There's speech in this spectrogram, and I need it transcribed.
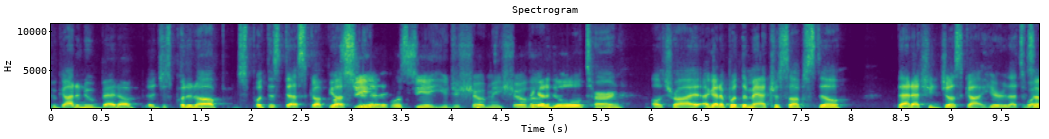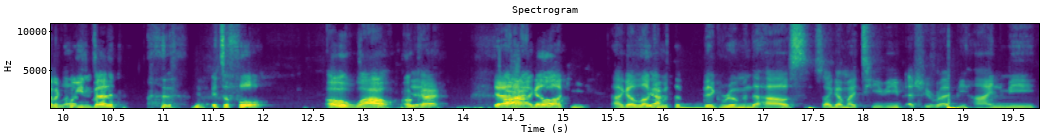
We got a new bed up. I just put it up. Just put this desk up Let's yesterday. See it. Let's see it. You just showed me. Show the. I got to do a little turn. I'll try. I got to put the mattress up still. That actually just got here. That's Is why that I a left. queen bed? It's a full. Oh wow. Yeah. Okay. Yeah, All no, right, I got well- lucky. I got lucky Yeah. with the big room in the house. So I got my TV actually right behind me.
